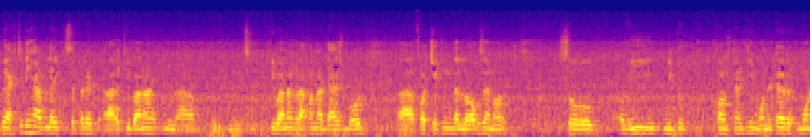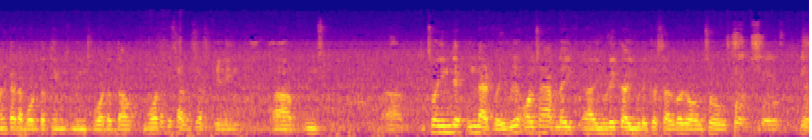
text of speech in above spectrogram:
We actually have like separate uh, kibana uh, kibana grafana dashboard uh, for checking the logs and all. So we need to constantly monitor monitor about the things means what are the what are the services uh, so in the in that way we also have like uh, eureka eureka server also So, so yeah,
